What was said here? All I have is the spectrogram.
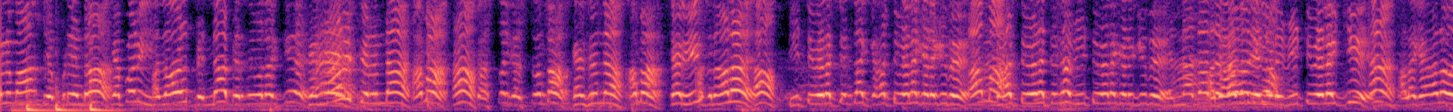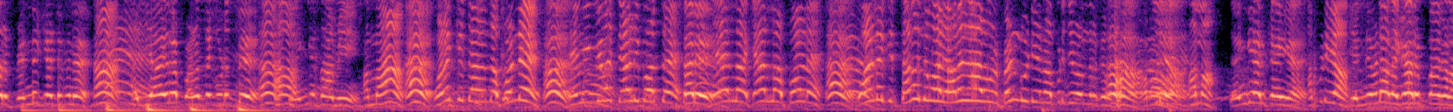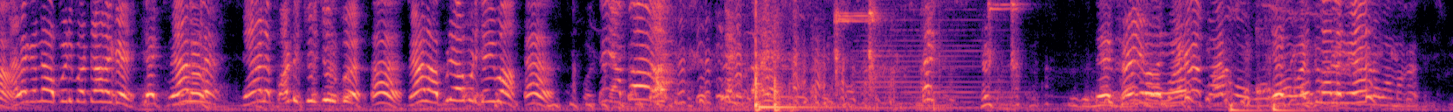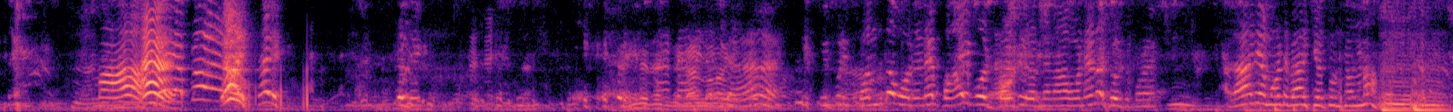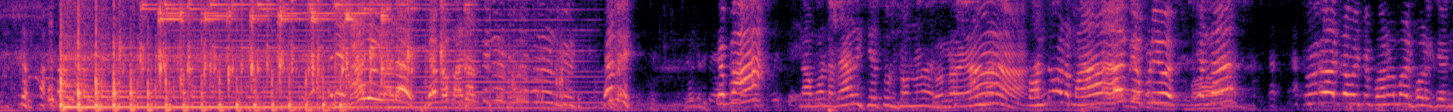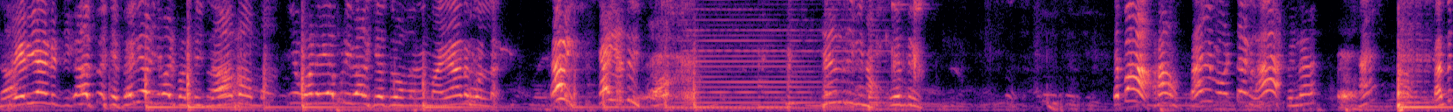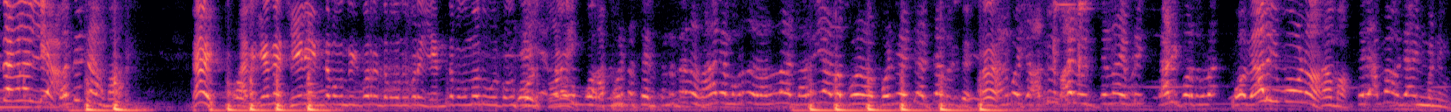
சொல்லுமா எப்படி என்றா எப்படி அதாவது பெண்ணா பிறந்தவர்களுக்கு பெண்ணாக பிறந்தா ஆமா. கஷ்ட கஷ்டம் தான் கேசந்தா ஆமா சரி அதனால. வீட்டு வேலை செஞ்சா காட்டு வேலை கிடைக்குது ஆமா. காட்டு வேலை செஞ்சா வீட்டு வேலை கிடைக்குது அதாவது என்னுடைய வீட்டு வேலைக்கு. அழகான ஒரு பெண்ணு கேட்டுதுன்னு. ஐயாயிரம் பணத்தை கொடுத்து. எங்க சாமி அம்மா ஆ. உனக்கு தகுந்த பொண்ணு. எங்கெங்கயோ தேடி பார்த்தேன் சரி. கேரளா கேரளா போனேன். உனக்கு தகுந்த மாதிரி அழகான ஒரு பெண் குட்டியை நான் பிடிச்சு வந்திருக்கிறேன்? ஆமா எங்க இருக்காங்க. அப்படியா? என்னை விட அழகா இருப்பாங்களா அழகுன்னா அப்படிப்பட்ட அழகு. வேலையில வேலை. பட்டு சுறுசுறுப்பு வேலை அப்படியே அப்படி செய்வா. அப்பா கேக்குறாளுங்க? ஏய், கேக்குறாளுங்க? அம்மா. ஆ. ஏய், ஏய். இப்படி வந்த உடனே பாய் போட்டு படுத்து கிடந்தேன் நான் உடனே என்ன சொல்லிட்டு போனேன்? ராணியா மட்டும் வேலை சேர்த்துன்னு சொன்னா. எப்ப நான் உன்னை வேலைக்கு சேர்த்துன்னு சொன்னா வந்து உன்னை மாத்தி எப்படி என்ன? சுடுகாட்டுல வச்சு போன மாதிரி போல சேர்ந்தா பெரிய அடிச்சு மாதிரி படுத்துச்சா நீ உன்னை எப்படி வேலை சேர்த்துவாங்க மயான கொல்ல. ஏய் ஏய் எந்திரி. எழுந்திரிக்கணும் எந்திரி. வந்துட்டாங்களா? வந்துட்டாங்களா இல்லையா? வந்துட்டாங்கம்மா. அதுக்கு என்ன சீலி இந்த பக்கம் தூக்கி போற இந்த பக்கம் போற எந்த பக்கமாவது ஒரு பக்கம் போடு தொலை. ராஜா மகன் நல்லா நிறைய பொண்ணு அதுல வாயில வச்சுட்டேன்னா எப்படி? வேலைக்கு போறதுக்குள்ள? ஓ வேலைக்கு போகணும். ஆமா. சரி, அம்மாவை join பண்ணி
